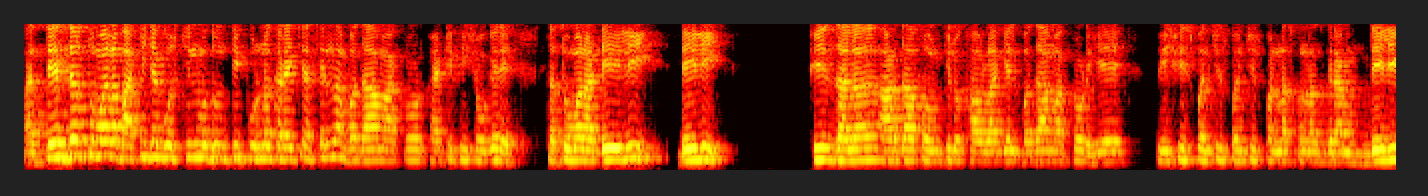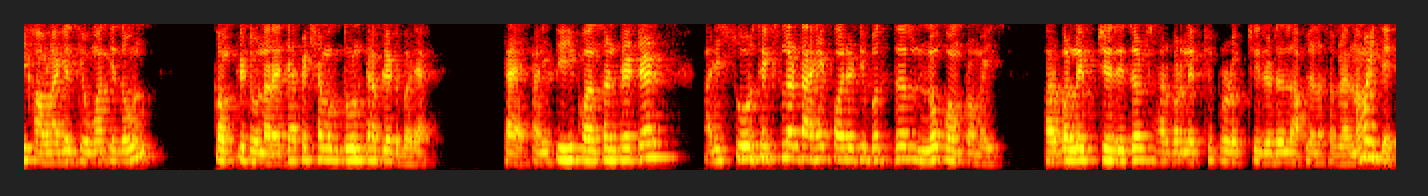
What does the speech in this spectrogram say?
आणि तेच जर तुम्हाला बाकीच्या गोष्टींमधून ती पूर्ण करायची असेल ना बदाम अक्रोड फॅटी फिश वगैरे तर तुम्हाला डेली डेली फिश झालं अर्धा पाऊण किलो खावं लागेल. बदाम अक्रोड हे वीस वीस पंचवीस पंचवीस पन्नास पन्नास ग्राम डेली खावं लागेल तेव्हा ते जाऊन कंप्लीट होणार आहे. त्यापेक्षा मग दोन टॅबलेट बऱ्या. काय? आणि तीही कॉन्सन्ट्रेटेड आणि सोर्स एक्सलंट आहे क्वालिटी बद्दल नो कॉम्प्रोमाइज हर्बल लाईफचे रिझल्ट हर्बल लाईफचे प्रोडक्टचे रिझल्ट आपल्याला सगळ्यांना माहिती आहे.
